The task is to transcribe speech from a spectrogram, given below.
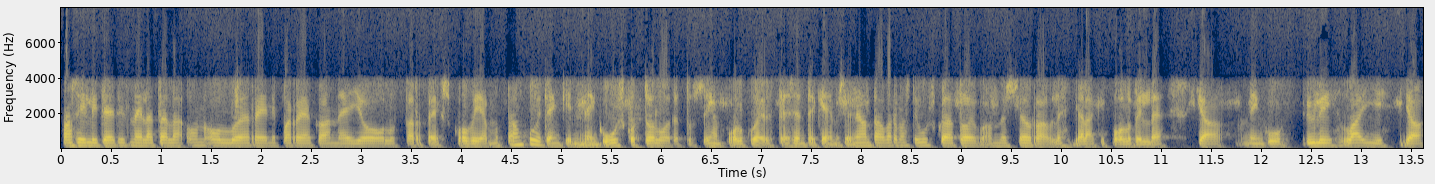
fasiliteetit meillä täällä on ollut ja reeniparejakaan ei ole ollut tarpeeksi kovia, mutta on kuitenkin niin kuin uskottu ja luotettu siihen polkujen yhteisen tekemiseen. Ja antaa varmasti uskoa ja toivoa myös seuraaville jälkipolville ja niin kuin yli laji ja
